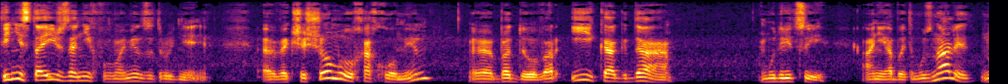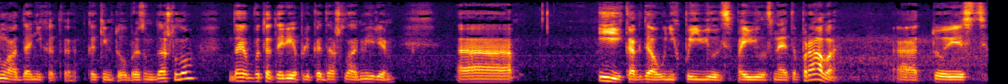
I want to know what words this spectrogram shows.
ты не стоишь за них в момент затруднения. Векшишому хахомим, Бадовар. И когда мудрецы, они об этом узнали, ну а до них это каким-то образом дошло, да, вот эта реплика дошла Мирием, а, и когда у них появилось, появилось на это право, а, то есть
